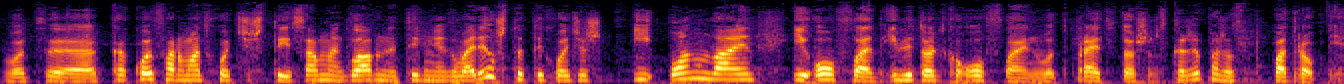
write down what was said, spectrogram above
Вот э, какой формат хочешь ты? Самое главное, ты мне говорил, что ты хочешь и онлайн, и офлайн, или только офлайн. Вот про это тоже расскажи, пожалуйста, поподробнее.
